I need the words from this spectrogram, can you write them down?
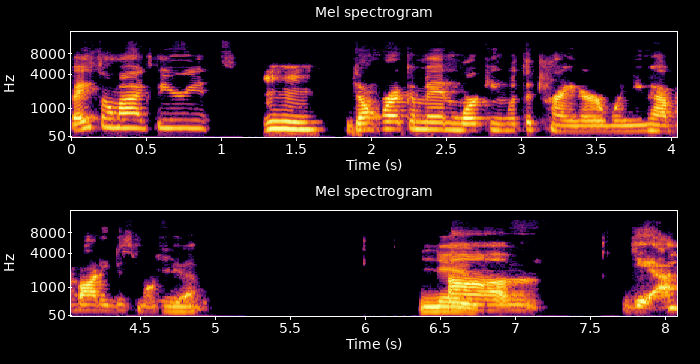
based on my experience Mhm. don't recommend working with a trainer when you have body dysmorphia. No. Um yeah,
